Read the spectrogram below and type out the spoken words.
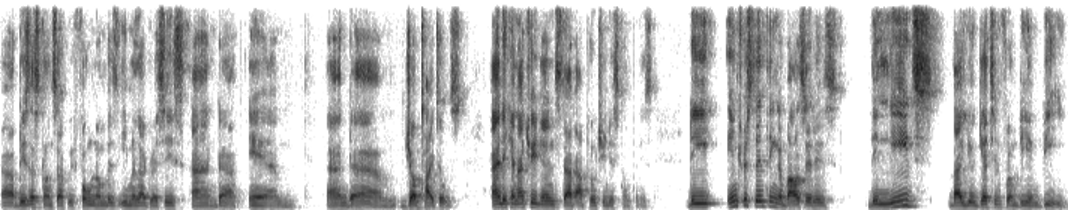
uh, business contact with phone numbers, email addresses, and uh, and, and um, job titles, and they can actually then start approaching these companies. The interesting thing about it is the leads that you're getting from DNB,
